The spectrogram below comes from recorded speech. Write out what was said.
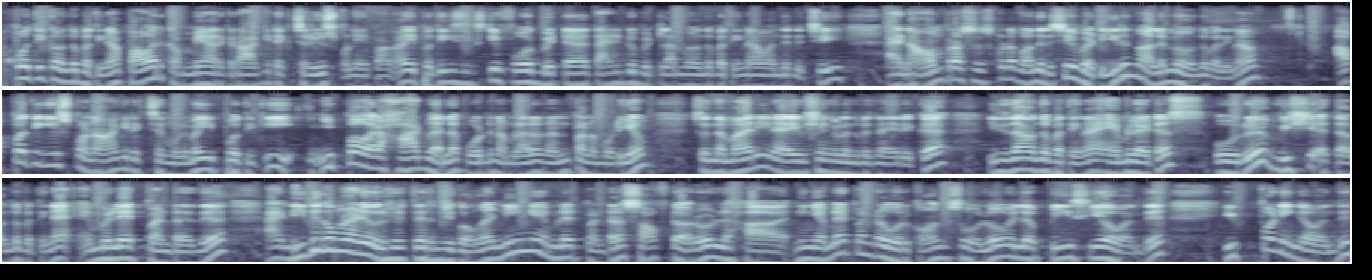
அப்போதைக்கு வந்து பார்த்திங்கன்னா பவர் கம்மியாக இருக்கிற ஆர்கிடெக்சர் யூஸ் பண்ணியிருப்பாங்க. இப்போதைக்கு sixty four bit thirty two bit எல்லாமே வந்து பார்த்திங்கன்னா வந்துடுச்சு. அண்ட் ஆம் ப்ராசஸ் கூட வந்துடுச்சு. பட் இருந்தாலுமே வந்து பார்த்திங்கன்னா அப்போதைக்கு யூஸ் பண்ண ஆர்கிடெக்சர் மூலமா இப்போதைக்கு இப்போ வர ஹார்ட்வேரில் போட்டு நம்மளால் ரன் பண்ண முடியும். ஸோ இந்த மாதிரி நிறைய விஷயங்கள் வந்து பார்த்திங்கன்னா இருக்குது இதுதான் வந்து பார்த்திங்கன்னா எமுலேட்டர்ஸ் ஒரு விஷயத்தை வந்து பார்த்திங்கன்னா எமுலேட் பண்ணுறது அண்ட் இதுக்கு முன்னாடி ஒரு விஷயம் தெரிஞ்சுக்கோங்க. நீங்கள் எமுலேட் பண்ணுற சாஃப்ட்வேரோ இல்லை ஹா நீங்கள் எமுலேட் பண்ணுற ஒரு கான்சோலோ இல்லை பிசியோ வந்து இப்போ நீங்கள் வந்து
